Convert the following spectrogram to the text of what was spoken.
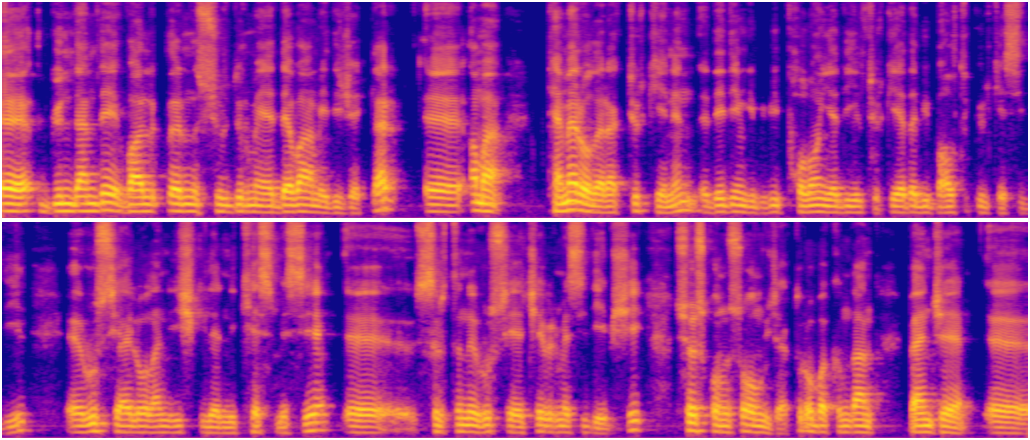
e, gündemde varlıklarını sürdürmeye devam edecekler. E, ama temel olarak Türkiye'nin e, dediğim gibi bir Polonya değil, Türkiye ya da bir Baltık ülkesi değil. E, Rusya ile olan ilişkilerini kesmesi, e, sırtını Rusya'ya çevirmesi diye bir şey söz konusu olmayacaktır. O bakımdan bence e,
